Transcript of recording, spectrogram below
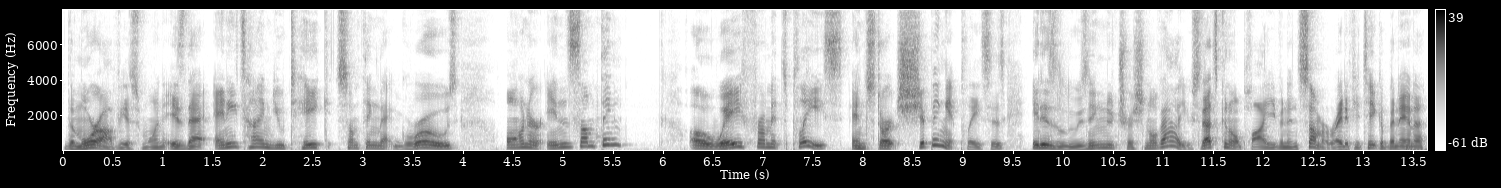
the more obvious one, is that anytime you take something that grows on or in something, away from its place and start shipping it places, it is losing nutritional value. So that's going to apply even in summer, right? If you take a banana,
